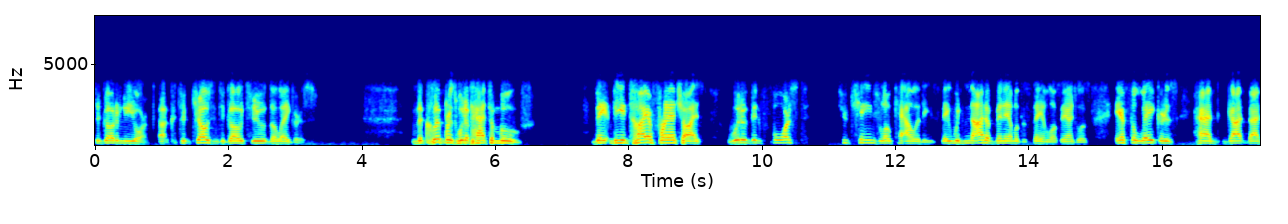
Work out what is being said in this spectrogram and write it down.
to go to New York, uh, to, chosen to go to the Lakers, the Clippers would have had to move. They, the entire franchise would have been forced to change localities. They would not have been able to stay in Los Angeles if the Lakers had got that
